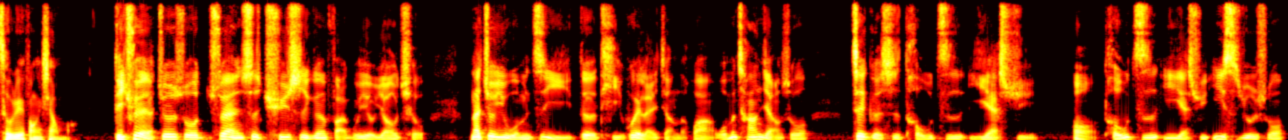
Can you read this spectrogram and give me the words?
策略方向吗？的确，就是说，虽然是趋势跟法规有要求，那就以我们自己的体会来讲的话，我们常讲说，这个是投资 ESG 哦，投资 ESG 意思就是说，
